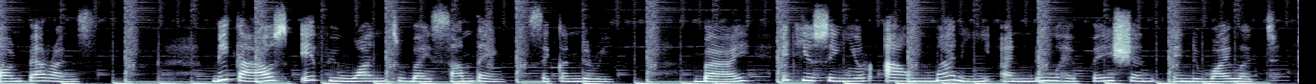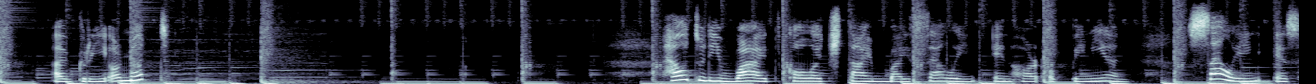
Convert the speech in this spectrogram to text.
on parents. Because if you want to buy something secondary, buy it using your own money and do have patient in the violet. Agree or not? How to divide college time by selling in her opinion? Selling is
